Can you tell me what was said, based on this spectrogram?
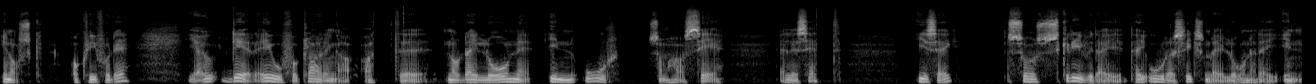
i norsk. Og hvorfor det? Ja, der er jo forklaringa at eh, når de låner inn ord som har C eller Z i seg, så skriver de de orda slik som de låner de inn.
